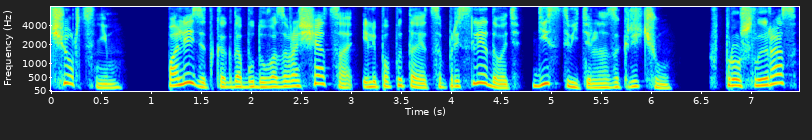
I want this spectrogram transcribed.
Черт с ним. Полезет, когда буду возвращаться или попытается преследовать, действительно закричу. В прошлый раз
